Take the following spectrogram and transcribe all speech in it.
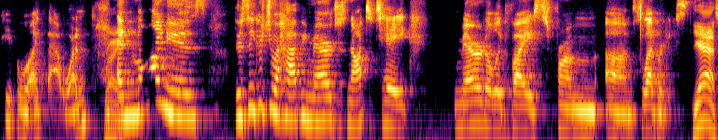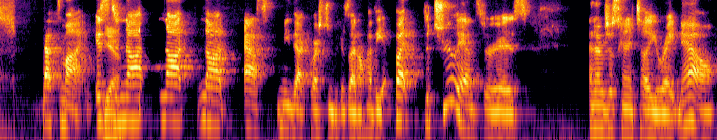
People like that one. Right. And mine is the secret to a happy marriage is not to take marital advice from um, celebrities. yes. That's mine. Is Yeah. to not not not ask me that question because I don't have the. But the true answer is, and I'm just going to tell you right now,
